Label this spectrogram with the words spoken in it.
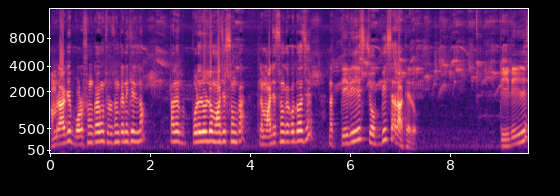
আমরা আগে বড় সংখ্যা এবং ছোট সংখ্যা লিখে নিলাম। তাহলে পড়ে রইল মাঝের সংখ্যা। তাহলে মাঝের সংখ্যা কত আছে? না, তিরিশ, চব্বিশ আর আঠেরো। তিরিশ,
